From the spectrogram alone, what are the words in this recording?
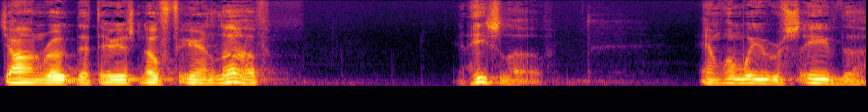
John wrote that there is no fear in love, and he's love. And when we receive the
